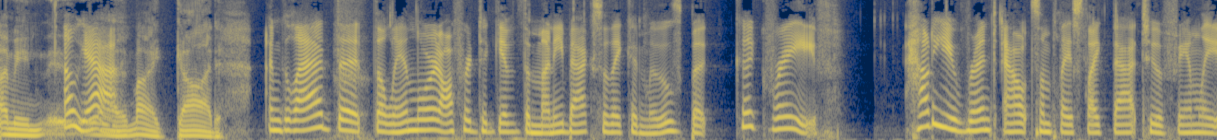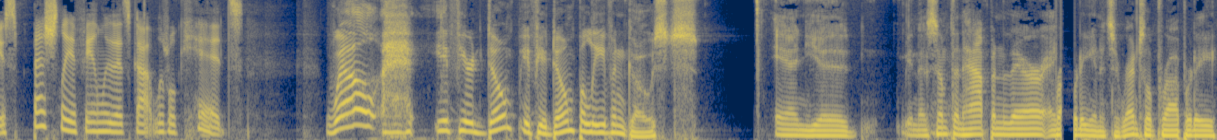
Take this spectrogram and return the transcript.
I mean, Oh, yeah. my God. I'm glad that the landlord offered to give the money back so they could move, but good grief. How do you rent out someplace like that to a family, especially a family that's got little kids? Well, if you don't if you don't believe in ghosts and you you know something happened there and property and it's a rental property,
